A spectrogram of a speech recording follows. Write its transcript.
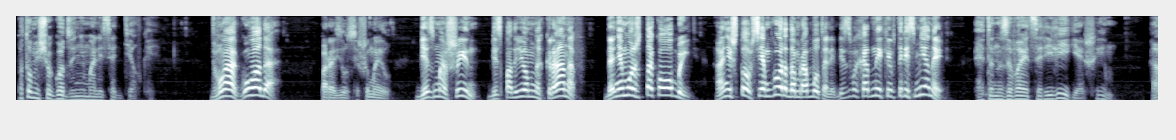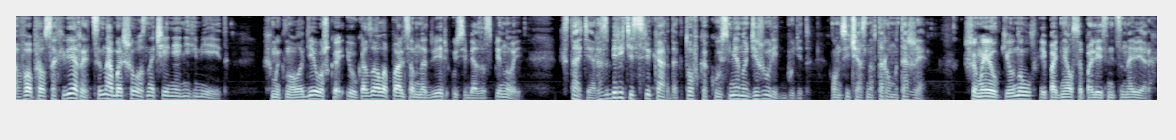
Потом еще год занимались отделкой. «Два года?» — поразился Шимаил. Без машин, без подъемных кранов? Да не может такого быть! Они что, всем городом работали, без выходных и в три смены? Это называется религия, Шим. А в вопросах веры цена большого значения не имеет. Хмыкнула девушка и указала пальцем на дверь у себя за спиной. Кстати, разберитесь с Рикардо, кто в какую смену дежурить будет. Он сейчас на втором этаже. Шимейл кивнул и поднялся по лестнице наверх,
